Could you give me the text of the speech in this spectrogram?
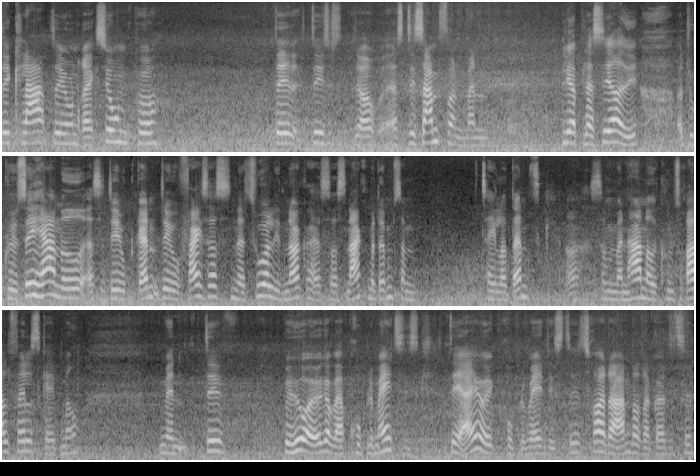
det er klart, det er jo en reaktion på det, det, altså det samfund, man bliver placeret i. Og du kan jo se hernede, altså det er jo, det er jo faktisk også naturligt nok altså at snakke med dem, som taler dansk, og som man har noget kulturelt fællesskab med. Men det behøver jo ikke at være problematisk. Det er jo ikke problematisk. Det tror jeg, der er andre, der gør det til.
